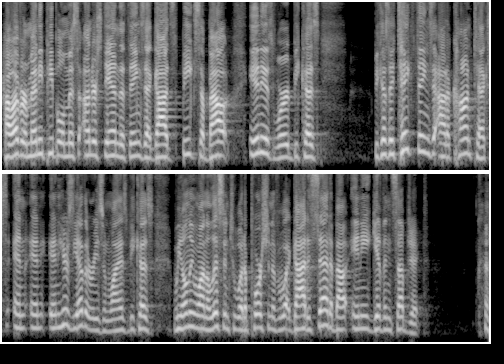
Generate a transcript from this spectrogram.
However, many people misunderstand the things that God speaks about in his word because because they take things out of context. And, and, and here's the other reason why is because we only want to listen to what a portion of what God has said about any given subject.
